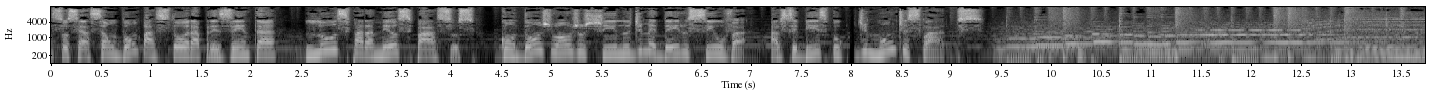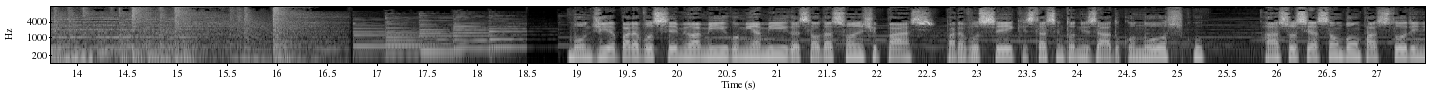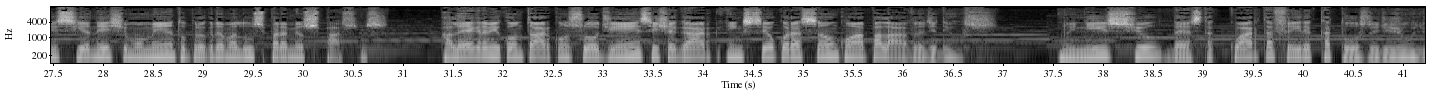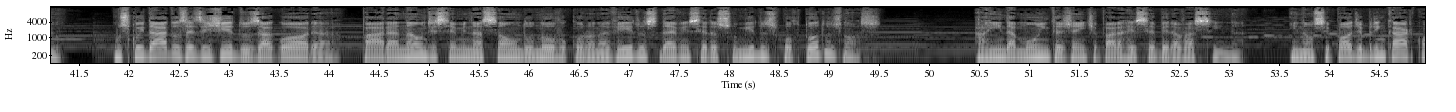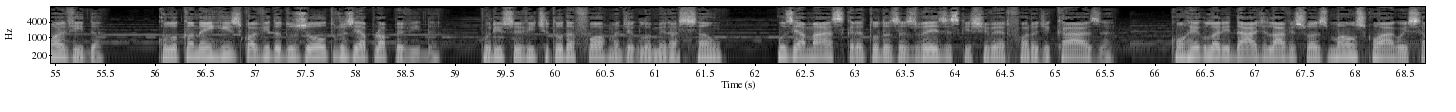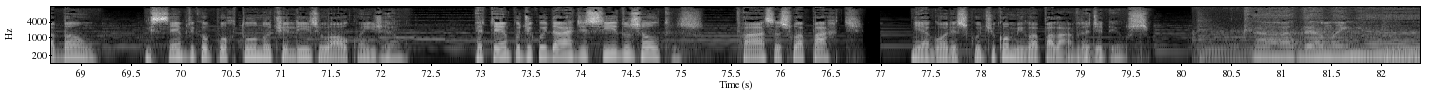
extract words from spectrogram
Associação Bom Pastor apresenta Luz para Meus Passos, com Dom João Justino de Medeiros Silva, arcebispo de Montes Claros. Bom dia para você, meu amigo, minha amiga, saudações de paz. Para você que está sintonizado conosco, a Associação Bom Pastor inicia neste momento o programa Luz para Meus Passos. Alegra-me contar com sua audiência e chegar em seu coração com a palavra de Deus. No início desta quarta-feira, 14 de julho. Os cuidados exigidos agora para a não disseminação do novo coronavírus devem ser assumidos por todos nós. Ainda há muita gente para receber a vacina e não se pode brincar com a vida, colocando em risco a vida dos outros e a própria vida. Por isso, evite toda forma de aglomeração, use a máscara todas as vezes que estiver fora de casa, com regularidade lave suas mãos com água e sabão e sempre que oportuno utilize o álcool em gel. É tempo de cuidar de si e dos outros. Faça a sua parte. E agora escute comigo a palavra de Deus. Cada manhã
